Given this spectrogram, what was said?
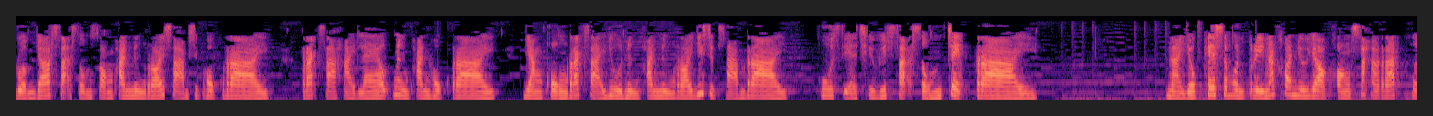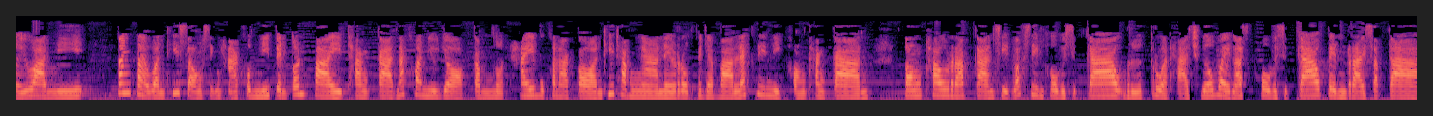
รวมยอดสะสม 2,136 ราย รักษาหายแล้ว 1,006 ราย ยังคงรักษาอยู่ 1,123 ราย ผู้เสียชีวิตสะสม 7 ราย นายกเทศมนตรีนครนิวยอร์กของสหรัฐเผยวานนี้ ตั้งแต่วันที่ 2 สิงหาคมนี้เป็นต้นไป ทางการนครนิวยอร์กกำหนดให้บุคลากรที่ทำงานในโรงพยาบาลและคลินิกของทางการ ต้องเข้ารับการฉีดวัคซีนโควิด -19 หรือตรวจหาเชื้อไวรัสโควิด -19 เป็นรายสัปดาห์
